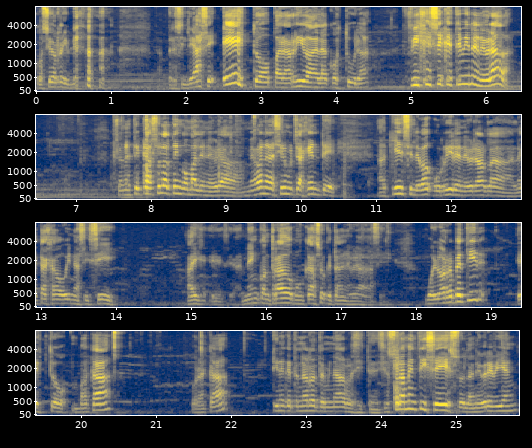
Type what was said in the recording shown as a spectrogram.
cosió horrible. Pero si le hace esto para arriba de la costura, fíjese que esté bien enhebrada. Yo en este caso la tengo mal enhebrada. Me van a decir mucha gente, ¿a quién se le va a ocurrir enhebrar la, caja de bobina así? Sí. Eh, me he encontrado con casos que están enhebradas así. Vuelvo a repetir, esto va acá, por acá, tiene que tener determinada resistencia. Solamente hice eso, la nebré bien.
